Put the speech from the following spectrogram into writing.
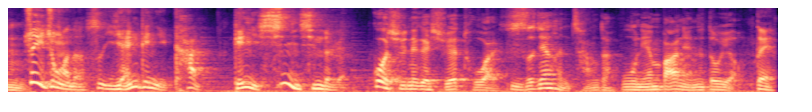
嗯，最重要的是演给你看，给你信心的人。过去那个学徒啊，时间很长的，五年八年的都有。对，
